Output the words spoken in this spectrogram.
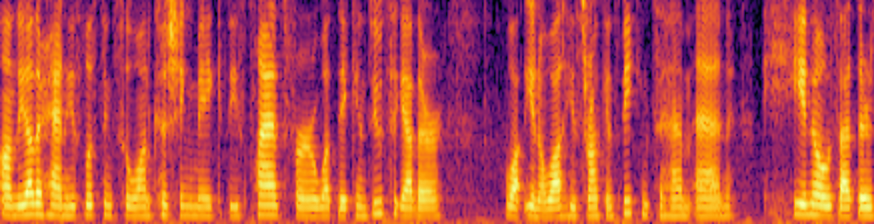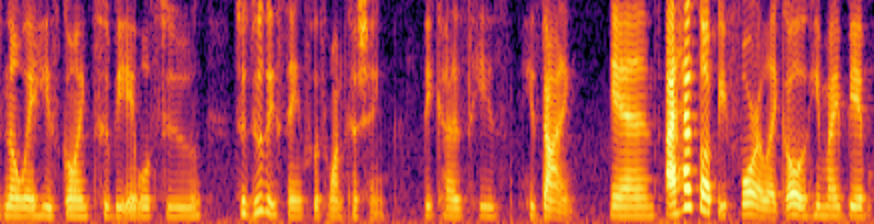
on the other hand, he's listening to Won Cushing make these plans for what they can do together while you know while he's drunk and speaking to him and he knows that there's no way he's going to be able to to do these things with Won Cushing because he's he's dying. And I had thought before like, oh, he might be able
